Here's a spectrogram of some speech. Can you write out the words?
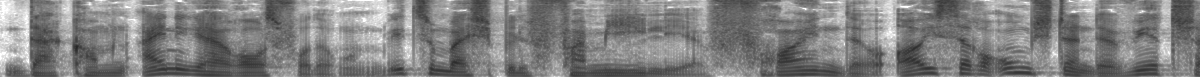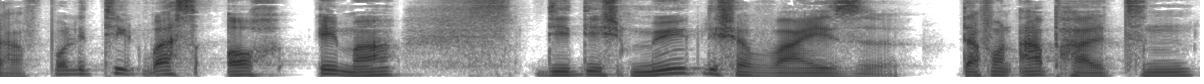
da kommen einige Herausforderungen, wie zum Beispiel Familie, Freunde, äußere Umstände, Wirtschaft, Politik, was auch immer, die dich möglicherweise davon abhalten,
